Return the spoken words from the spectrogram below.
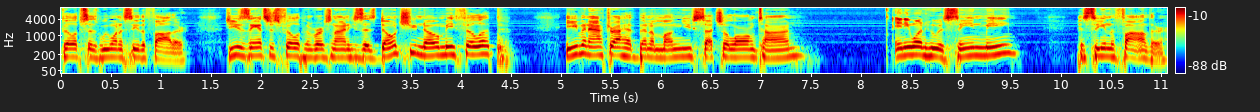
Philip says, We want to see the Father. Jesus answers Philip in verse 9. He says, Don't you know me, Philip, even after I have been among you such a long time? Anyone who has seen me has seen the Father.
